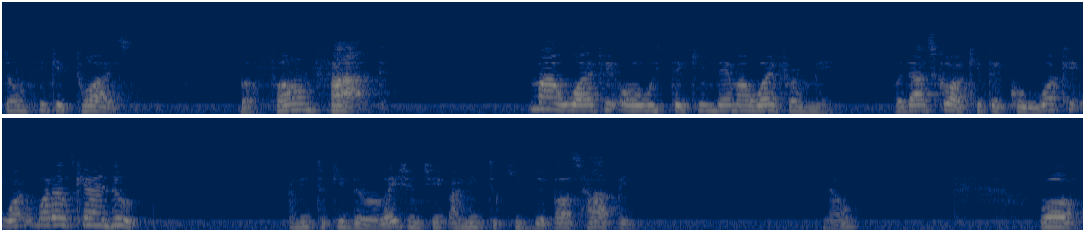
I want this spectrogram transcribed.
Don't think it twice. But fun fact, my wife is always taking them away from me. But that's cool. I keep it cool. What, ca- what, what else can I do? I need to keep the relationship. I need to keep the boss happy. No? Well,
